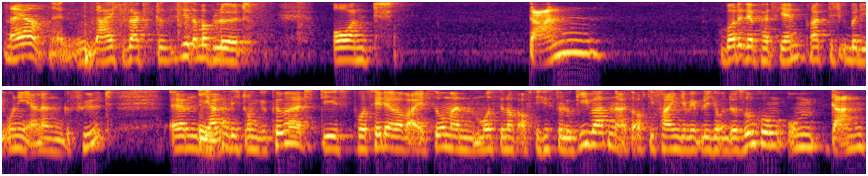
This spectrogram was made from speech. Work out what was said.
naja, da habe ich gesagt, das ist jetzt aber blöd. Und dann wurde der Patient praktisch über die Uni Erlangen geführt. Ähm, die mhm. hatten sich darum gekümmert. Dieses Prozedere war jetzt so, man musste noch auf die Histologie warten, also auf die feingewebliche Untersuchung, um dann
